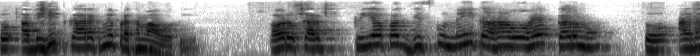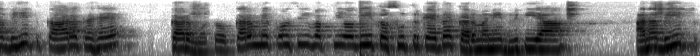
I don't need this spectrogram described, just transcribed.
तो अभिहित कारक में प्रथमा होती है। और कर, क्रियापद जिसको नहीं कहा वो है कर्म। तो अनभिहित कारक है कर्म। तो कर्म में कौन सी विभक्ति होगी? तो सूत्र कहता है कर्मणि द्वितीय। अनभिहित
